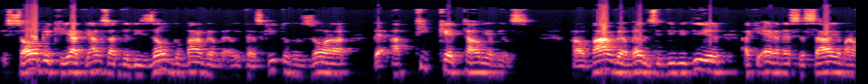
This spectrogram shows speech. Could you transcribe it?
E sobre Kriyat Yams, a divisão do Mar Vermelho, está escrito no Zohar de Atiketalia Mills. Para o Mar Vermelho se dividir, aqui era necessário uma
